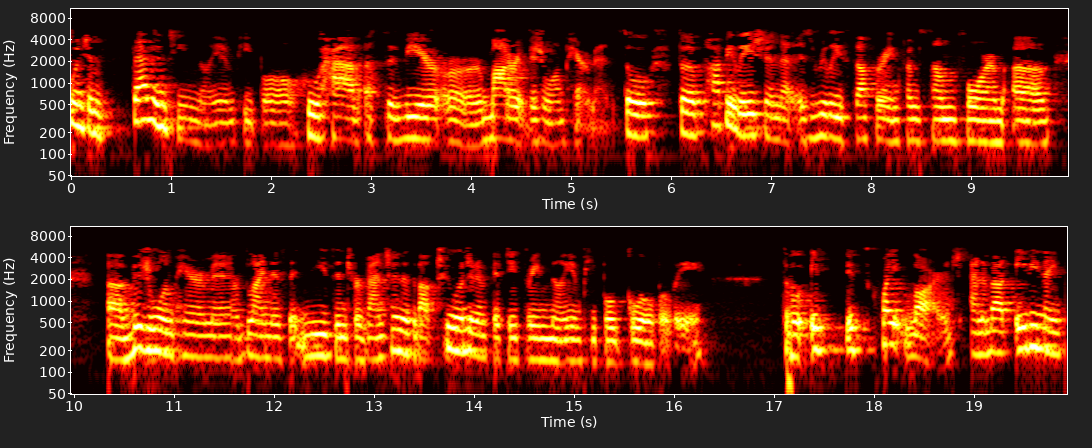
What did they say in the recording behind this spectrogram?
217 million people who have a severe or moderate visual impairment. So the population that is really suffering from some form of uh, visual impairment or blindness that needs intervention is about 253 million people globally. So it, it's quite large, and about 89%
